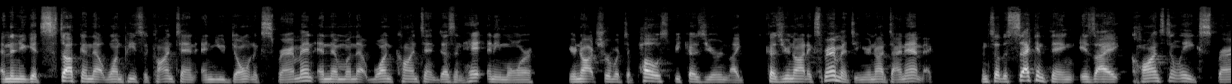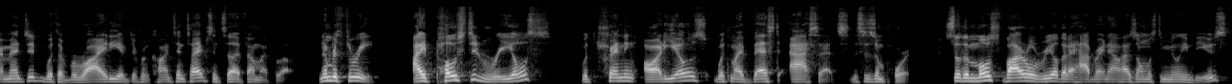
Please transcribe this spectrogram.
and then you get stuck in that one piece of content and you don't experiment and then when that one content doesn't hit anymore you're not sure what to post because you're like because you're not experimenting you're not dynamic and so the second thing is i constantly experimented with a variety of different content types until i found my flow number three i posted reels with trending audios with my best assets this is important so the most viral reel that i have right now has almost a million views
